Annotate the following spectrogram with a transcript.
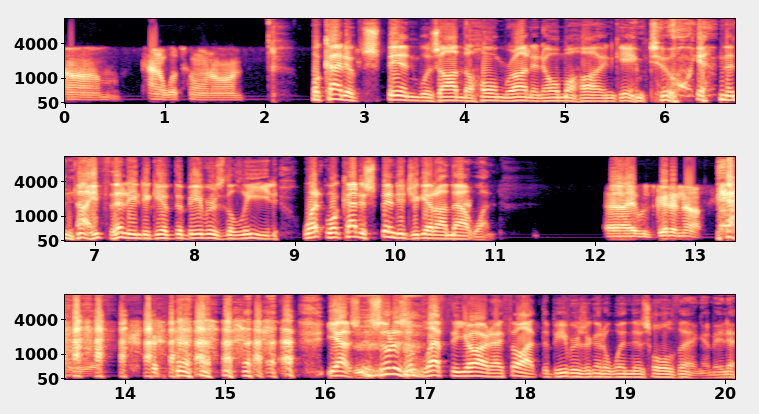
um, kind of what's going on. What kind of spin was on the home run in Omaha in Game Two in the ninth inning to give the Beavers the lead? What what kind of spin did you get on that one? Uh, it was good enough. yes, as soon as it left the yard, I thought the Beavers are going to win this whole thing. I mean, uh,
